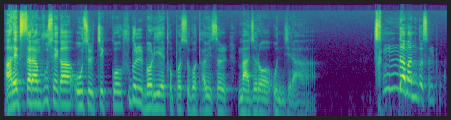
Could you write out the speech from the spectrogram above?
아렉 사람 후세가 옷을 찢고 흙을 머리에 덮어 쓰고 다윗을 맞으러 온지라. 참담한 것을 보고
